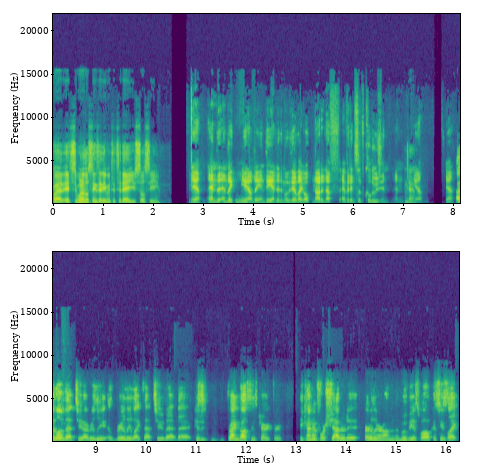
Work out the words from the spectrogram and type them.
But it's one of those things that even to today you still see. Yeah, and and like you know, the, in the end of the movie, they're like, oh, not enough evidence of collusion, and Yeah. you know, yeah. I love that too. I really, really like that too. That that because Brian Gosling's character, he kind of foreshadowed it earlier on in the movie as well. Because he's like,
